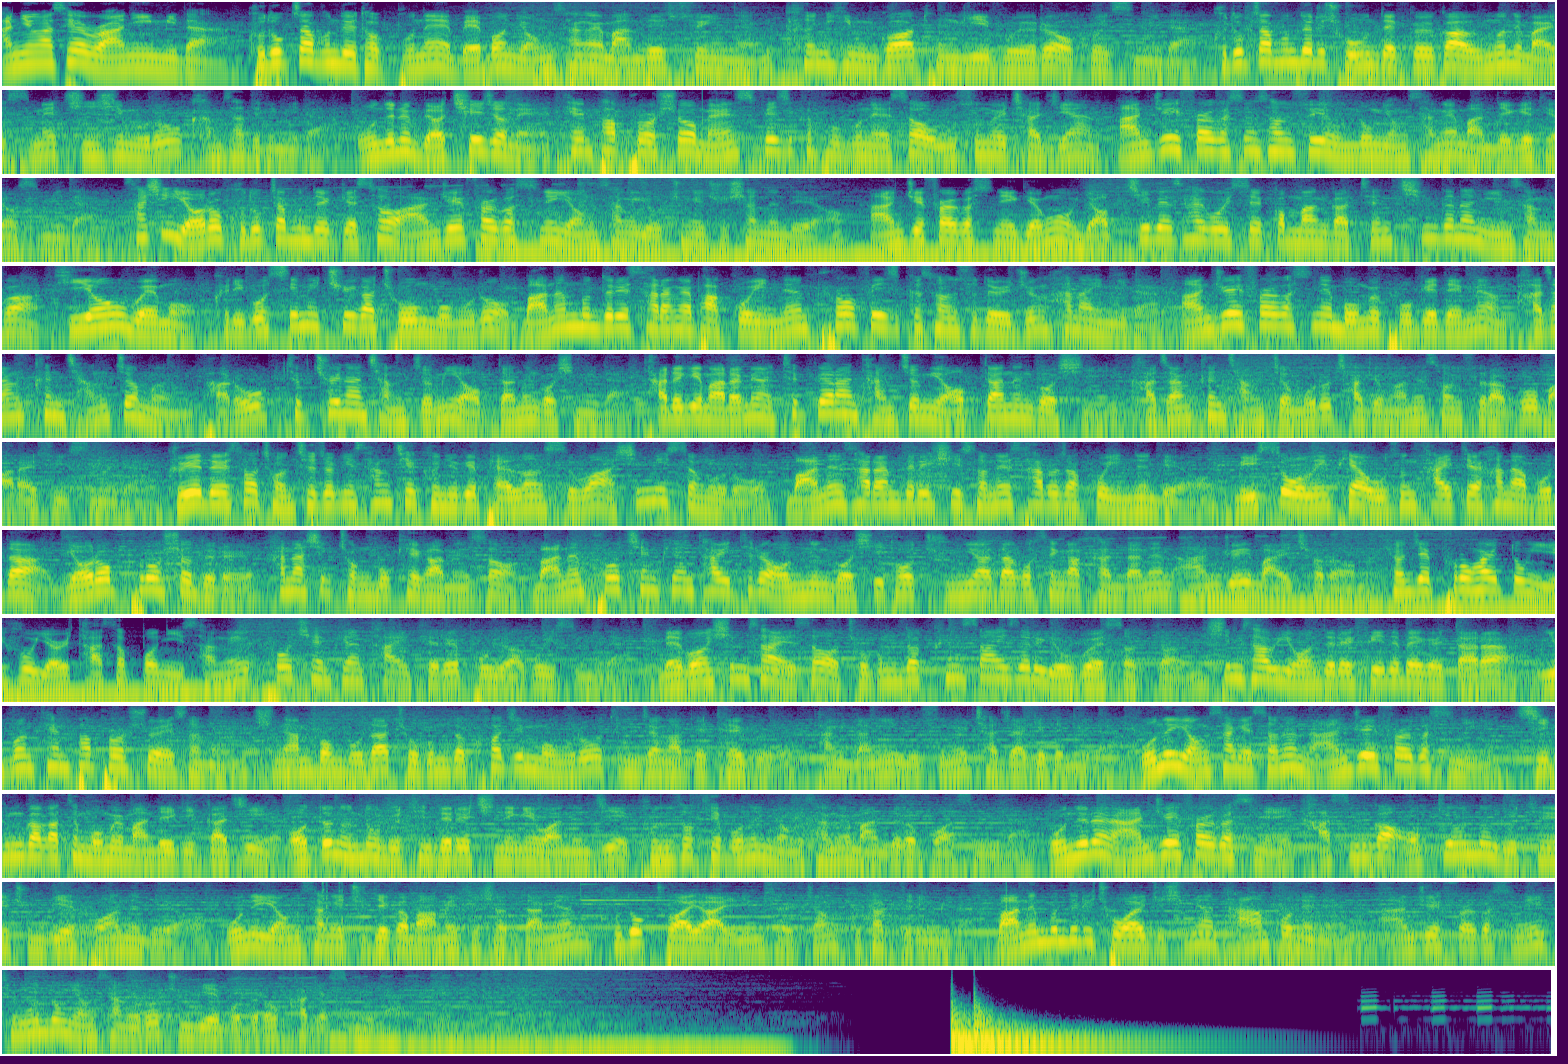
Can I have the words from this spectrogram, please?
안녕하세요 라니입니다. 구독자분들 덕분에 매번 영상을 만들 수 있는 큰 힘과 동기부여를 얻고 있습니다. 구독자분들의 좋은 댓글과 응원의 말씀에 진심으로 감사드립니다. 오늘은 며칠 전에 템파 프로쇼 맨스 피지컬 부분에서 우승을 차지한 안드레이 퍼거슨 선수의 운동 영상을 만들게 되었습니다. 사실 여러 구독자분들께서 안드레이 퍼거슨의 영상을 요청해 주셨는데요. 안드레이 퍼거슨의 경우 옆집에 살고 있을 것만 같은 친근한 인상과 귀여운 외모 그리고 시미트리가 좋은 몸으로 많은 분들의 사랑을 받고 있는 프로 피지컬 선수들 중 하나입니다. 안드레이 퍼거슨 의 몸을 보게 되면 가장 큰 장점은 바로 특출난 장점이 없다는 것입니다. 다르게 말하면 특별한 단점이 없다는 것이 가장 큰 장점으로 작용하는 선수라고 말할 수 있습니다. 그에 대해서 전체적인 상체 근육의 밸런스와 심미성으로 많은 사람들의 시선을 사로잡고 있는데요. 미스 올림피아 우승 타이틀 하나보다 여러 프로쇼들을 하나씩 정복해 가면서 많은 프로 챔피언 타이틀을 얻는 것이 더 중요하다고 생각한다는 안드레의 말처럼 현재 프로 활동 이후 15번 이상의 프로 챔피언 타이틀을 보유하고 있습니다. 매번 심사에서 조금 더 큰 사이즈를 요구 했었던 심사위원들의 피드백을 따라 이번 템파 프로쇼에서는 지난번보다 조금 더 커진 몸으로 등장하게 되고 당당히 우승을 차지하게 됩니다. 오늘 영상에서는 안드레 퍼거슨이 지금과 같은 몸을 만들기까지 어떤 운동 루틴들을 진행해 왔는지 분석해보는 영상을 만들어 보았습니다. 오늘은 안드레 퍼거슨의 가슴과 어깨 운동 루틴을 준비해 보았는데요. 오늘 영상의 주제가 마음에 드셨다면 구독, 좋아요, 알림 설정 부탁드립니다. 많은 분들이 좋아해 주시면 다음번에는 안드레 퍼거슨의 등 운동 영상으로 준비해 보도록 하겠습니다.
